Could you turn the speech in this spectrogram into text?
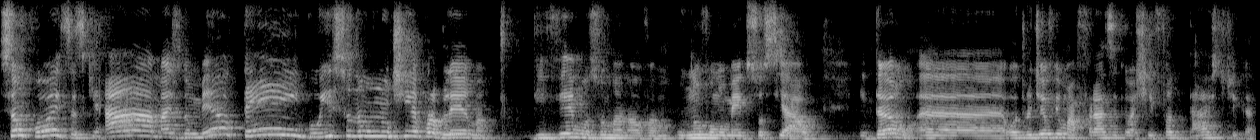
São coisas que, ah, mas no meu tempo isso não, não tinha problema. Vivemos uma nova, um novo momento social. Então, uh, outro dia eu vi uma frase que eu achei fantástica,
